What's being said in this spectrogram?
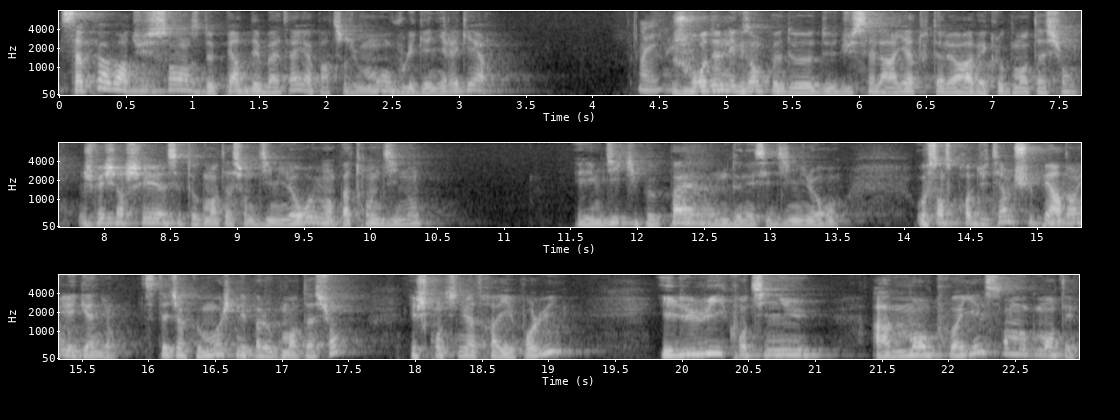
Ça peut avoir du sens de perdre des batailles à partir du moment où vous voulez gagner la guerre. Je vous redonne l'exemple du salariat tout à l'heure avec l'augmentation. Je vais chercher cette augmentation de 10 000 euros et mon patron me dit non. Et il me dit qu'il ne peut pas me donner ces 10 000 euros. Au sens propre du terme, je suis perdant, il est gagnant. C'est-à-dire que moi, je n'ai pas l'augmentation et je continue à travailler pour lui. Et lui continue à m'employer sans m'augmenter.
